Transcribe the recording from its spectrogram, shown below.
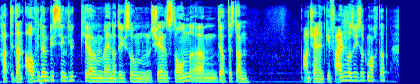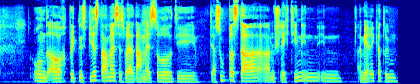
Hatte dann auch wieder ein bisschen Glück, ähm, weil natürlich so ein Sharon Stone, ähm, der hat das dann anscheinend gefallen, was ich so gemacht habe. Und auch Britney Spears damals, das war ja damals so die, der Superstar ähm, schlechthin in, in Amerika drüben.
